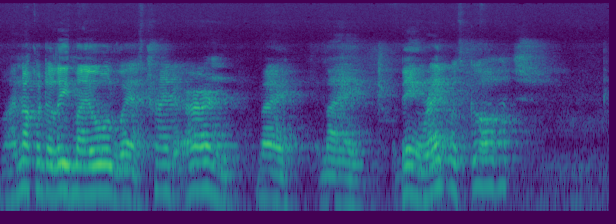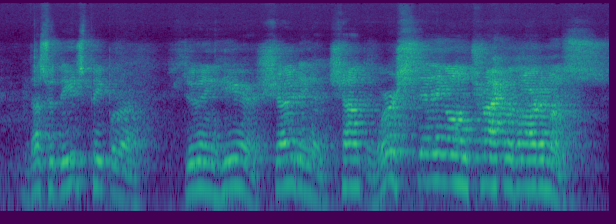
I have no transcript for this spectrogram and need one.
Well, I'm not going to leave my old way of trying to earn my, my being right with God. That's what these people are doing here, shouting and chanting. We're staying on track with Artemis.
